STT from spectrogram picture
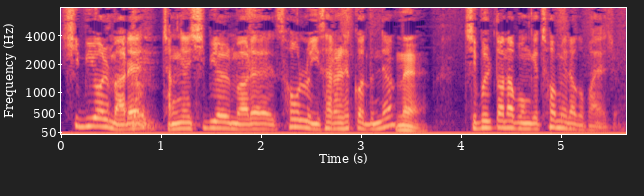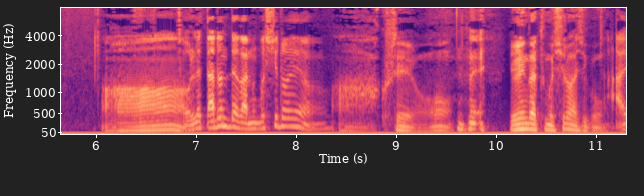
12월 말에 작년 12월 말에 서울로 이사를 했거든요. 네. 집을 떠나본 게 처음이라고 봐야죠. 아. 저 원래 다른 데 가는 거 싫어해요. 아, 그래요. 네. 여행 같은 거 싫어하시고. 아,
